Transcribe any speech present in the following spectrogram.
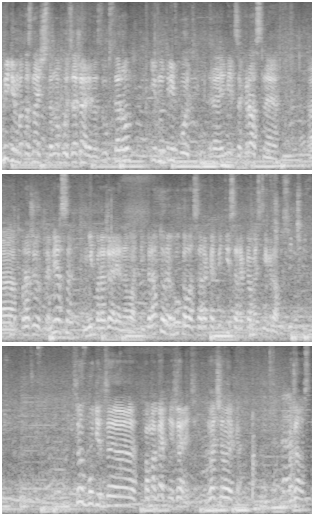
Medium это значит, оно будет зажарено с двух сторон, и внутри будет э, иметься красная э, прожилка мяса, не прожаренного. Температура около 45-48 градусов. Кто будет э, помогать мне жарить? Два человека. Пожалуйста.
